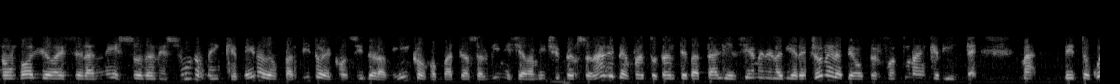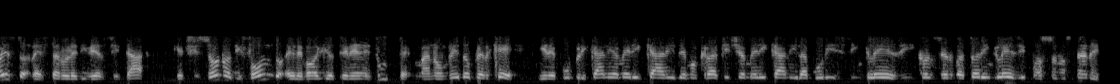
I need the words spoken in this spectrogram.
non voglio essere annesso da nessuno, men che meno da un partito che considero amico, con Matteo Salvini siamo amici personali, abbiamo fatto tante battaglie insieme nella mia regione e le abbiamo per fortuna anche vinte, ma detto questo restano le diversità che ci sono di fondo e le voglio tenere tutte, ma non vedo perché i repubblicani americani, i democratici americani, i laburisti inglesi, i conservatori inglesi possono stare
